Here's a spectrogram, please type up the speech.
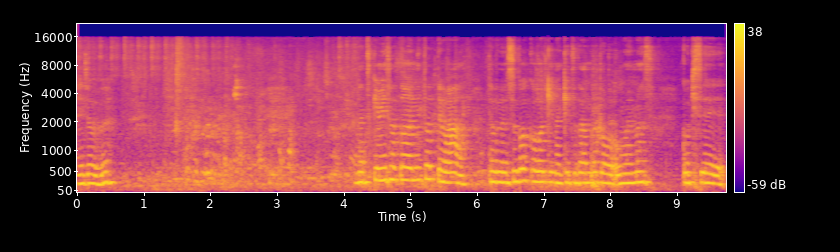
大丈夫？夏木美里にとっては多分すごく大きな決断だと思います。5期生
